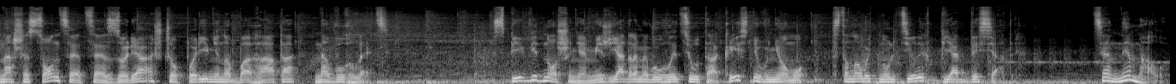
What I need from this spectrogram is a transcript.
Наше сонце це зоря, що порівняно багата на вуглець. Співвідношення між ядрами вуглецю та кисню в ньому становить 0,5. Це немало.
